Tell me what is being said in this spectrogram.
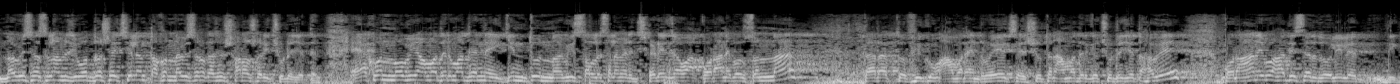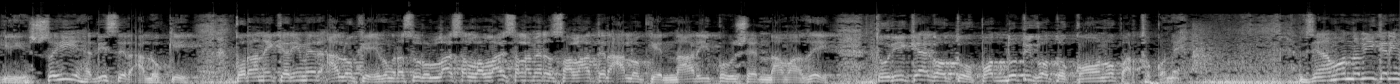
নবী সাল্লাম জীবদ্দশায় ছিলেন, তখন নবী কাছে সরাসরি ছুটে যেতেন। এখন নবী আমাদের মাঝে নেই, কিন্তু নবী সাল্লাহ সাল্লামের ছেড়ে যাওয়া কোরআন এবং সন্না তারা তফিকুম আমরাইন রয়েছে, সুতরাং আমাদেরকে ছুটে যেতে হবে। কোরআন এবং হাদিসের দলিলের দিকে, সহি হাদিসের আলোকে, কোরআনে করিমের আলোকে এবং রসুল্লাহ সাল্লা সাল্লামের সালাতের আলোকে নারী পুরুষের নামাজে তরিকাগত, পদ্ধতিগত কোনো পার্থক্য নেই। যেমন নবী করিম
